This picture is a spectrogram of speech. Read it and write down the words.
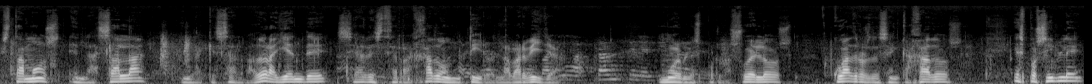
Estamos en la sala en la que Salvador Allende se ha descerrajado un tiro en la barbilla. Muebles por los suelos, cuadros desencajados. Es posible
